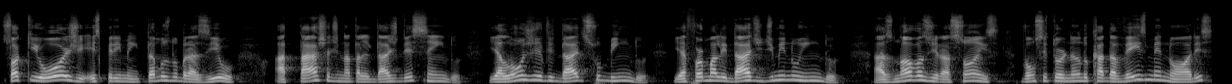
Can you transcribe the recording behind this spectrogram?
Só que hoje experimentamos no Brasil a taxa de natalidade descendo e a longevidade subindo e a formalidade diminuindo. As novas gerações vão se tornando cada vez menores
